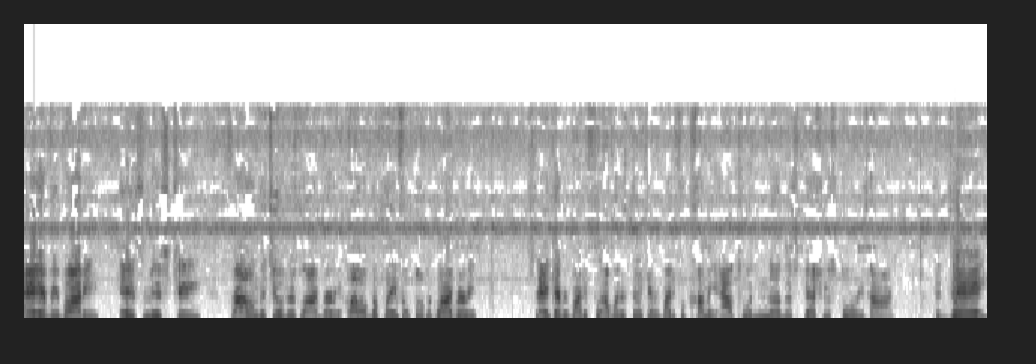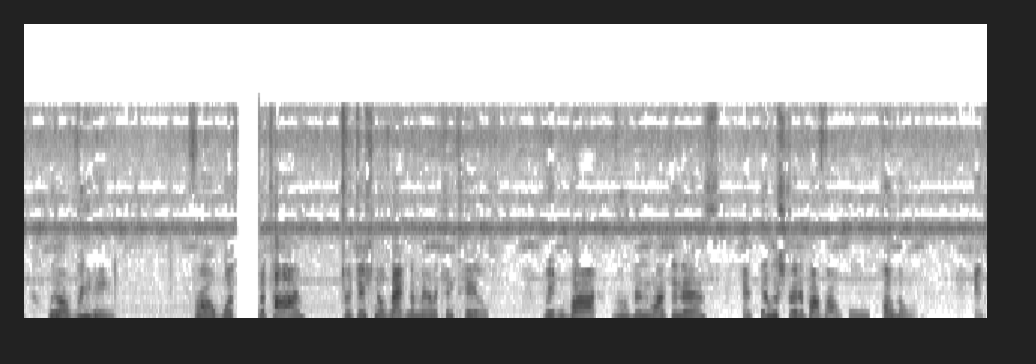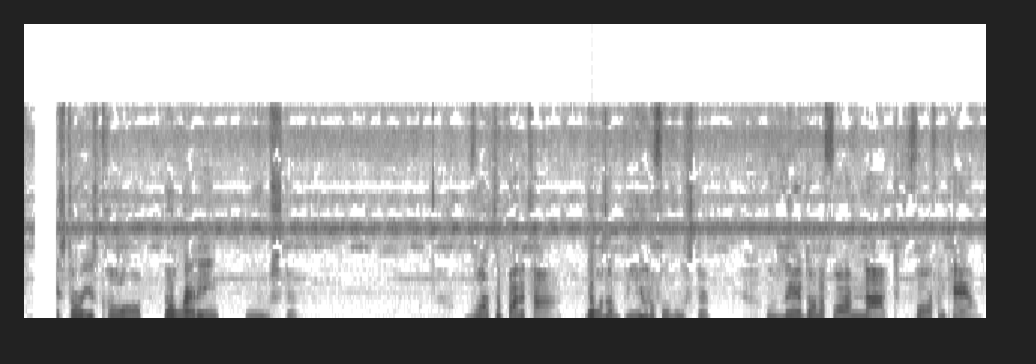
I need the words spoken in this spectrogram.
Hey everybody, it's Miss T from the Children's Library of the Plainfield Public Library. Thank everybody for, I want to thank everybody for coming out to another special story time. Today we are reading from Once Upon a Time, Traditional Latin American Tales, written by Ruben Martinez and illustrated by Raul Colon. And today's story is called The Wedding Rooster. Once upon a time, there was a beautiful rooster who lived on a farm not far from town.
